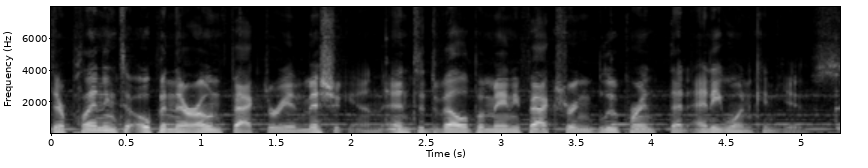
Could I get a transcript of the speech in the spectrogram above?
They're planning to open their own factory in Michigan and to develop a manufacturing blueprint that anyone can use.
